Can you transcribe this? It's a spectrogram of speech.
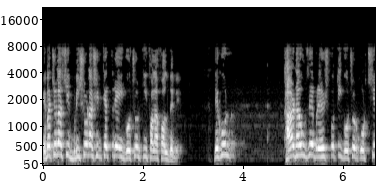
এবার চলে আসি বৃষ রাশির ক্ষেত্রে এই গোচর কি ফলাফল দেবে? দেখুন থার্ড হাউসে বৃহস্পতি গোচর করছে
